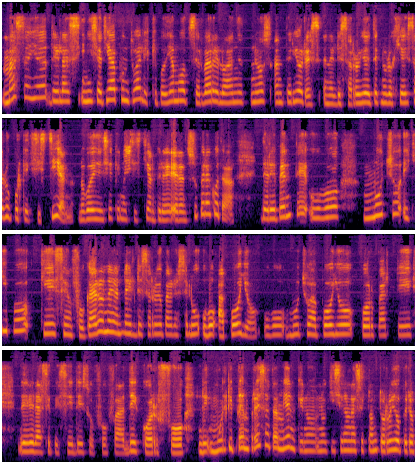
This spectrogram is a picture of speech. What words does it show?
más allá de las iniciativas puntuales que podíamos observar en los años anteriores en el desarrollo de tecnología de salud, porque existían, no voy a decir que no existían, pero eran súper acotadas, de repente hubo mucho equipo que se enfocaron en el desarrollo para la salud, hubo apoyo, hubo mucho apoyo por parte de la CPC, de Sofofa, de Corfo, de múltiples empresas también que no, quisieron hacer tanto ruido, pero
